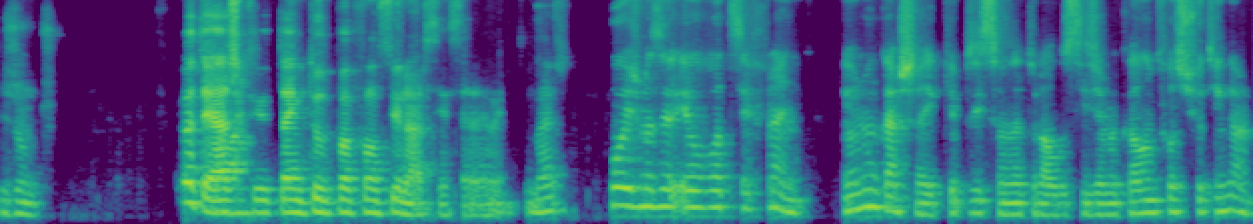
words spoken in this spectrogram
Juntos. Eu até acho que tem tudo para funcionar, sinceramente. Mas... Pois, mas eu, eu vou-te ser franco eu nunca achei que a posição natural do CJ McCollum fosse shooting guard.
